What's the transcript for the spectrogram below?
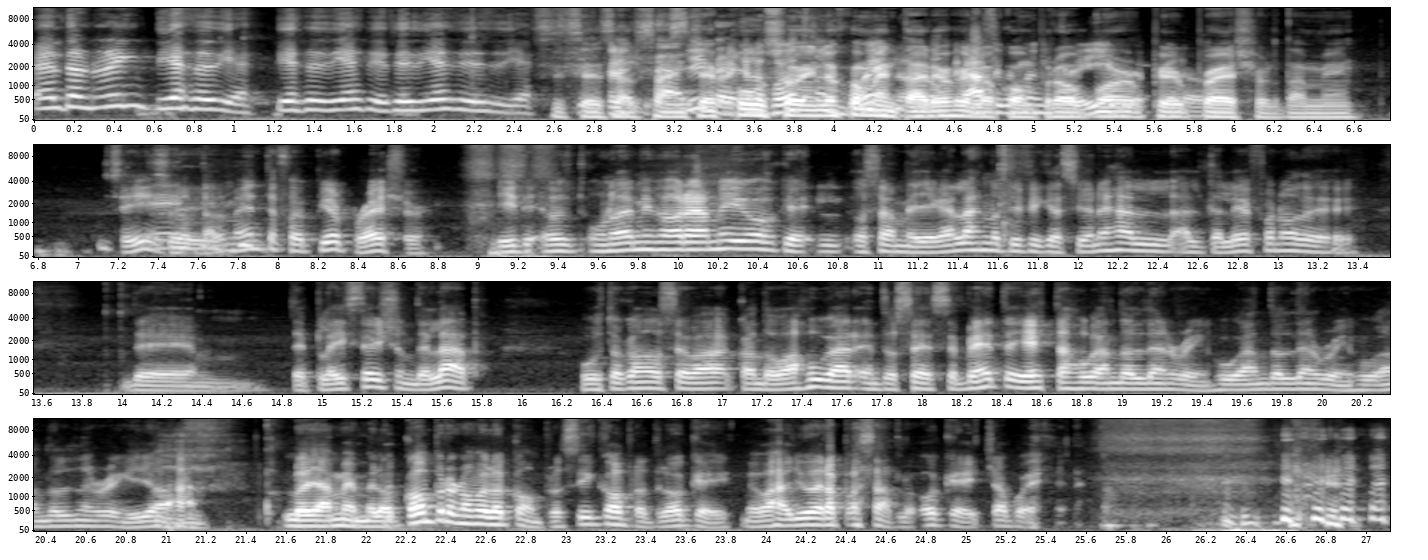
Elden Ring 10 de 10, 10 de 10, 10 de 10, 10 de 10. Sí, César Sánchez puso en los buenos, comentarios los que lo compró por peer pero- pressure también. Sí, Sí. totalmente, fue peer pressure. Y uno de mis mejores amigos, que, o sea, me llegan las notificaciones al, al teléfono de, de, de PlayStation, del app, justo cuando se va, cuando va a jugar, entonces se mete y está jugando Elden Ring, jugando Elden Ring, jugando Elden Ring. Y yo, ah, lo llamé, ¿me lo compro o no me lo compro? Sí, cómpratelo, ok. ¿Me vas a ayudar a pasarlo? Ok, ya pues.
